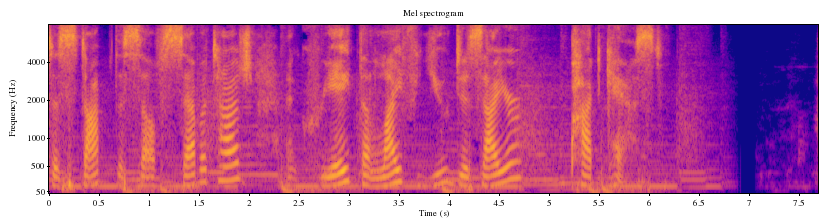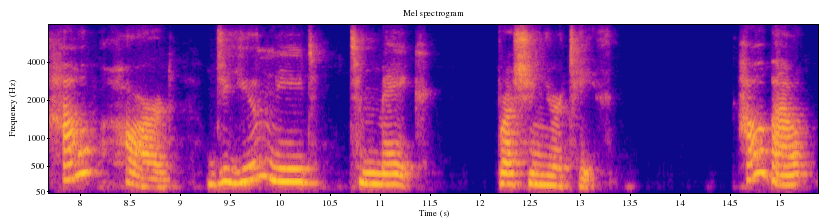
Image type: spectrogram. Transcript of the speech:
to Stop the Self Sabotage and Create the Life You Desire podcast. How hard do you need to make brushing your teeth? How about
